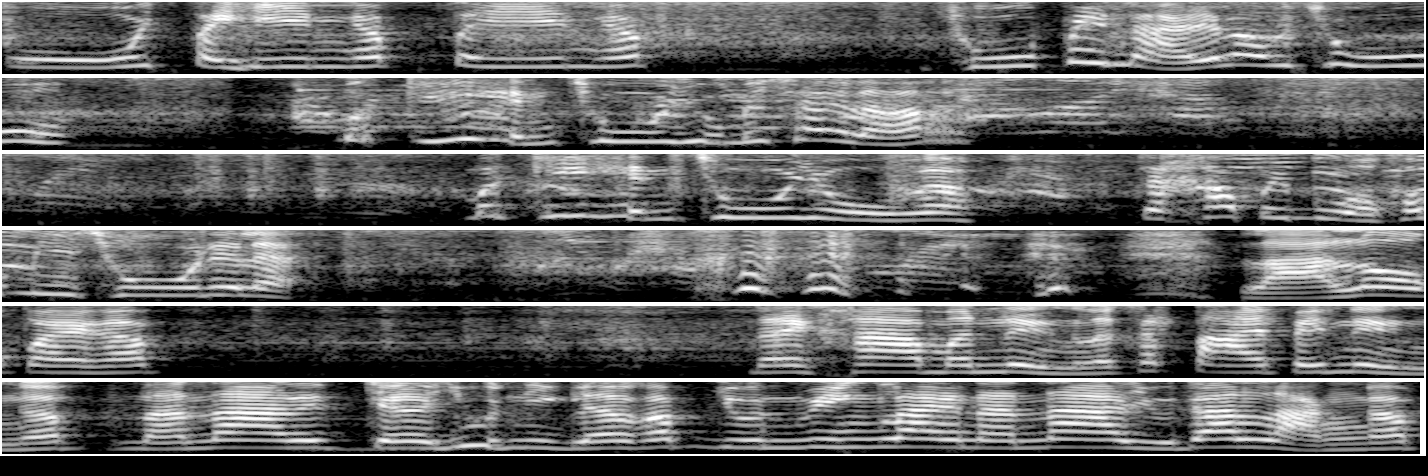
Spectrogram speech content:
โอ้ยตีนครับตีนครับ ชูไปไหนเราชู เมื่อกี้เห็นชูอยู่ไม่ใช่เหรอ เมื่อกี้เห็นชูอยู่อะจะเข้าไปบวกเพรามีชูนี่แหละ หลาโลกไปครับ ได้ฆ่ามาหนึ่งแล้วก็ตายไปหนึ่งครับ นาน่าเจอยุนอีกแล้วครับ ยุนวิ่งไล่นาน่าอยู่ด้านหลังครับ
